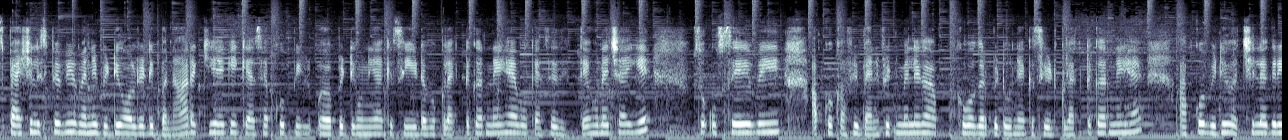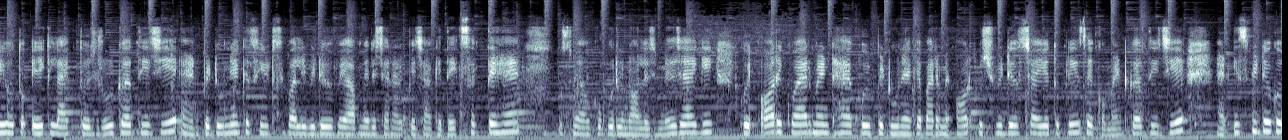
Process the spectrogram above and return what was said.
स्पेशल इस पर भी मैंने वीडियो ऑलरेडी बना रखी है कि कैसे आपको पिटूनिया के सीड वो कलेक्ट करने हैं, वो कैसे दिखते होने चाहिए। सो उससे भी आपको काफ़ी बेनिफिट मिलेगा, आपको अगर पिटूनिया के सीड कलेक्ट करने हैं। आपको वीडियो अच्छी लग रही हो तो एक लाइक तो ज़रूर कर दीजिए एंड पिटूनिया के सीड्स वाली वीडियो भी आप मेरे चैनल पर जाके देख सकते हैं। उसमें आपको पूरी नॉलेज मिल जाएगी। कोई और रिक्वायरमेंट है, कोई पिटूनिया के बारे में और कुछ वीडियोज़ चाहिए तो प्लीज़ एक कमेंट कर दीजिए। एंड इस वीडियो को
